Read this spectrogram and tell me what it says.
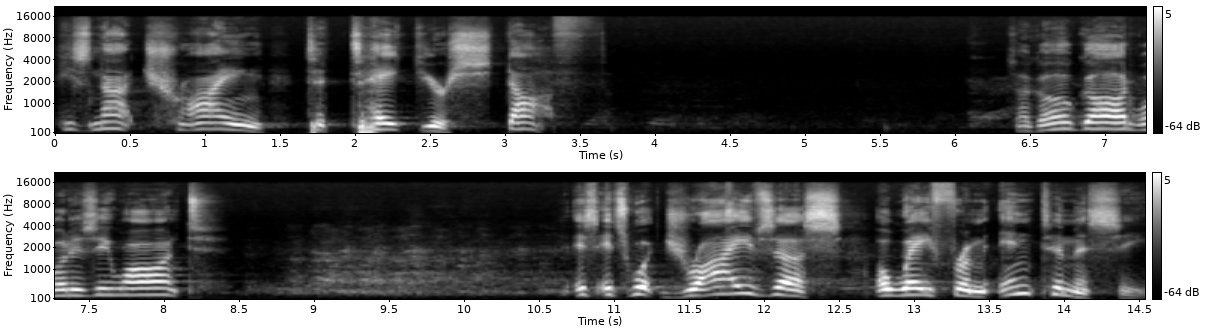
He's not trying to take your stuff. It's like, oh God, what does he want? It's, it's what drives us away from intimacy.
